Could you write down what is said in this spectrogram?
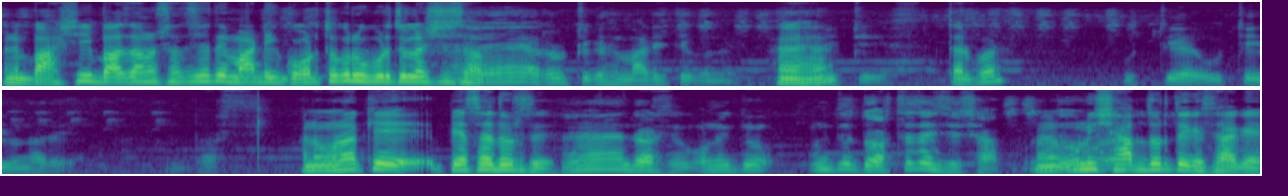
মানে বাঁশি বাজানোর সাথে সাথে মাটি গর্ত করে উপরে চলে সাপ হ্যাঁ এখন উঠে গেছে মাটিতে কোনো হ্যাঁ, হ্যাঁ। তারপর? উঠে উঠেই ওনারে ধরছে। মানে ওনাকে ধরছে? হ্যাঁ ধরছে। উনি তো উনি তো ধরতে চাইছে সাপ। মানে উনি সাপ ধরতে গেছে আগে?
